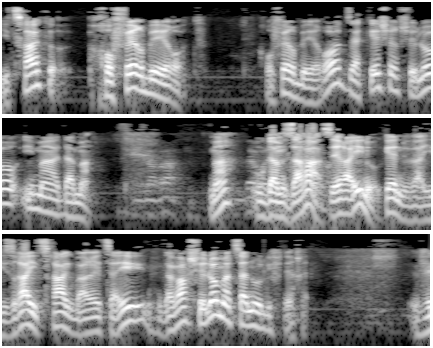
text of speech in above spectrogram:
יצחק חופר בארות. חופר בארות זה הקשר שלו עם האדמה. מה? הוא גם זרע, זה ראינו, כן, ויזרע יצחק בארץ ההיא, דבר שלא מצאנו לפני כן. ו...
